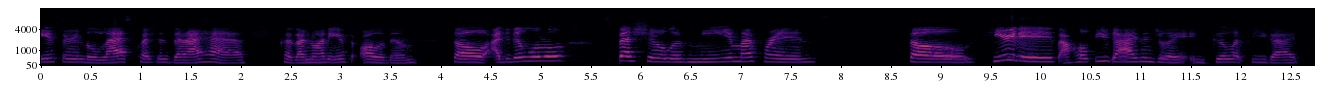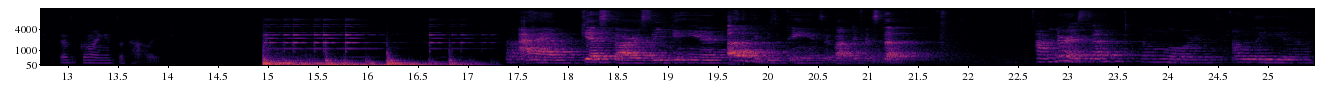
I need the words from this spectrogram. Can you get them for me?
answering the last questions that I have because I know I didn't answer all of them. So I did a little special with me and my friends. So here it is. I hope you guys enjoy it and good luck to you guys that's going into college. I have guest stars so you can hear other people's opinions about different stuff. I'm Narissa. I'm Lauren. I'm Lydia.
